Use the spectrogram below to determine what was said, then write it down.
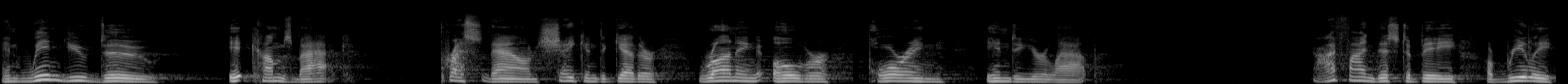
And when you do, it comes back, pressed down, shaken together, running over, pouring into your lap. I find this to be a really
